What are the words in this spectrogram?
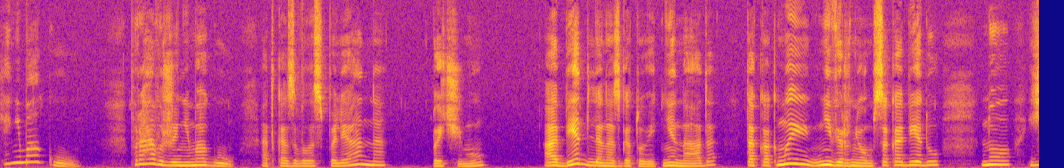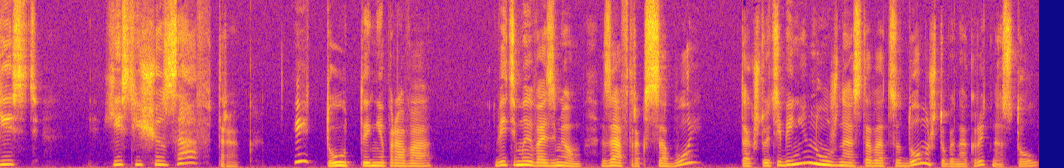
я не могу. Право же не могу, отказывалась Полианна. Почему? Обед для нас готовить не надо, так как мы не вернемся к обеду, но есть есть еще завтрак. И тут ты не права. Ведь мы возьмем завтрак с собой, так что тебе не нужно оставаться дома, чтобы накрыть на стол.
